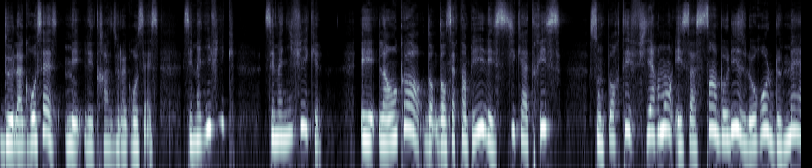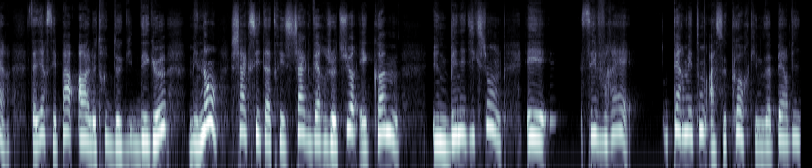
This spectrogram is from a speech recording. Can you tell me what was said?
de la grossesse, mais les traces de la grossesse, c'est magnifique. C'est magnifique. Et là encore, dans certains pays, les cicatrices sont portées fièrement et ça symbolise le rôle de mère. C'est-à-dire c'est pas ah le truc de dégueu, mais non, chaque citatrice, chaque vergeture est comme une bénédiction et c'est vrai. Permettons à ce corps qui nous a permis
